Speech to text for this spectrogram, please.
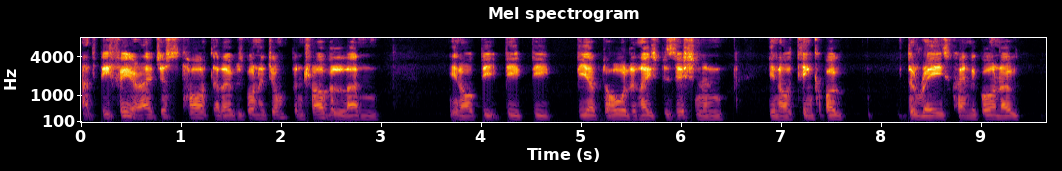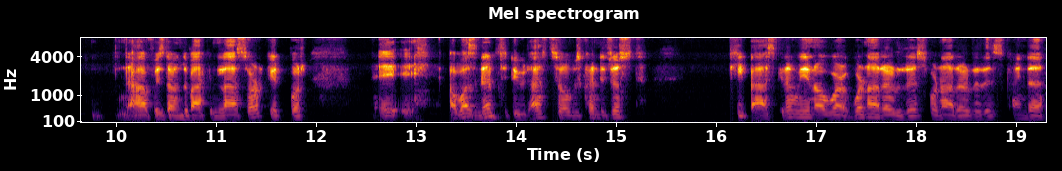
And to be fair, I just thought that I was going to jump and travel and you know be be be be able to hold a nice position and you know think about the race kind of going out halfway down the back in the last circuit, but. It, I wasn't able to do that, so I was kind of just keep asking him. You know, we're we're not out of this. We're not out of this. Kind of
